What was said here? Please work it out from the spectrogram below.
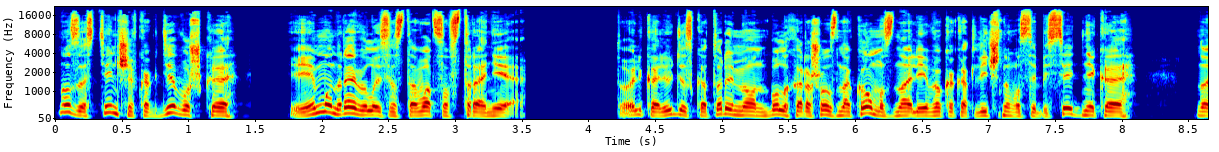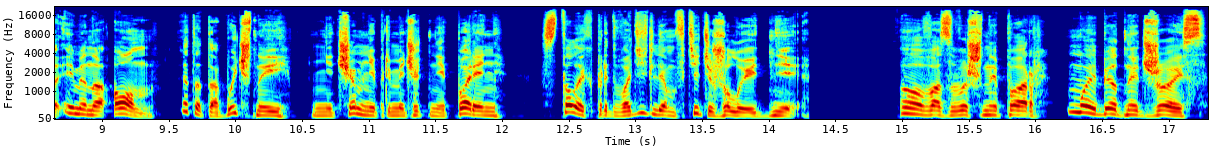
но застенчив как девушка, и ему нравилось оставаться в стране. Только люди, с которыми он был хорошо знаком, знали его как отличного собеседника, но именно он, этот обычный, ничем не примечательный парень, стал их предводителем в те тяжелые дни. «О, возвышенный пар, мой бедный Джойс,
